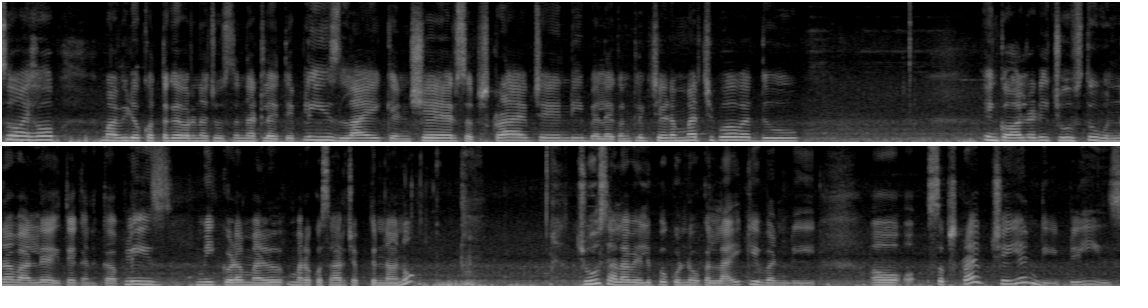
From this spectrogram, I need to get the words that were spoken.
సో ఐ హోప్ మా వీడియో కొత్తగా ఎవరైనా చూస్తున్నట్లయితే please like and share subscribe చేయండి. బెల్ ఐకాన్ క్లిక్ చేయడం మర్చిపోవద్దు. ఇంకా ఆల్రెడీ చూస్తూ ఉన్న వాళ్ళే అయితే కనుక ప్లీజ్ మీకు కూడా మరో మరొకసారి చెప్తున్నాను. చూసి అలా వెళ్ళిపోకుండా ఒక లైక్ ఇవ్వండి. సబ్స్క్రైబ్ చేయండి ప్లీజ్.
